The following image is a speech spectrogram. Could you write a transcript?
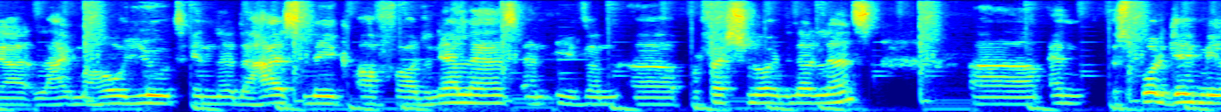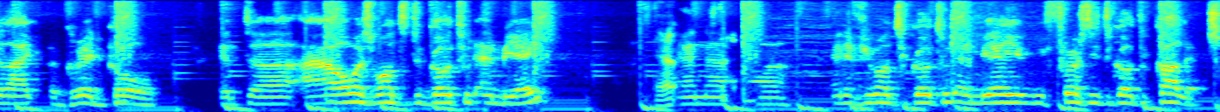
yeah, like my whole youth in the, the highest league of uh, the Netherlands and even uh, professional in the Netherlands. Uh, and the sport gave me like a great goal it uh, I always wanted to go to the NBA. Yeah. And uh, and if you want to go to the NBA, you first need to go to college.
